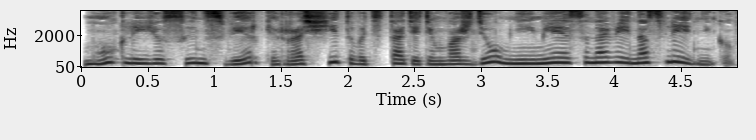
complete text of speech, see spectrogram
Мог ли ее сын Сверкер рассчитывать стать этим вождем, не имея сыновей-наследников?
